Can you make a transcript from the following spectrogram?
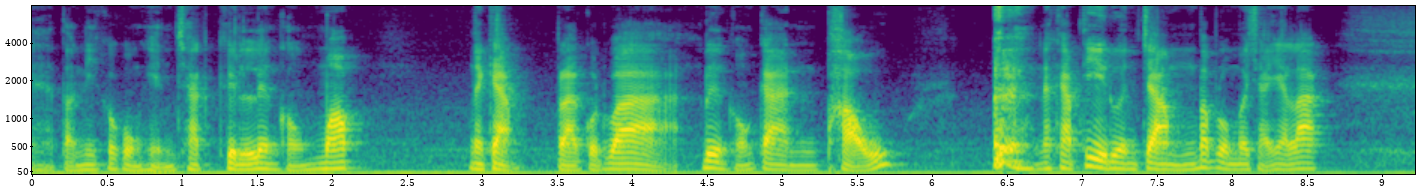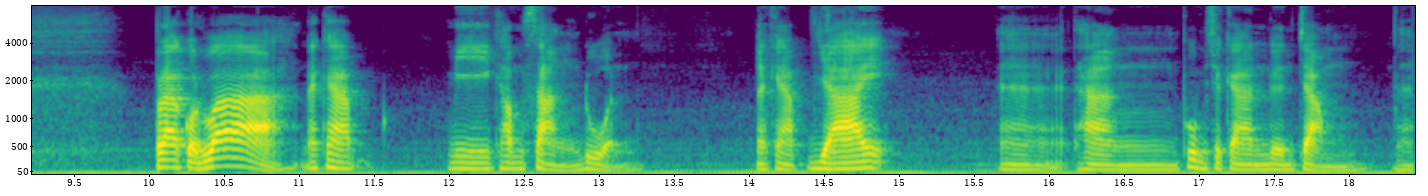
นะตอนนี้ก็คงเห็นชัดขึ้นเรื่องของม็อบนะครับปรากฏว่าเรื่องของการเผานะครับที่เรือนจำพระบรมฉายาลักษณ์ปรากฏว่านะครับมีคำสั่งด่วนนะครับย้ายทางผู้บัญชาการเรือนจำนะ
